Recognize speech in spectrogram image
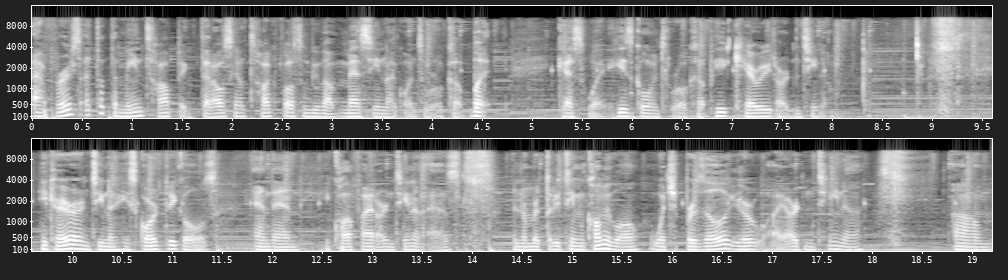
at first, I thought the main topic that I was going to talk about was going to be about Messi not going to World Cup. But guess what? He's going to World Cup. He carried Argentina. He carried Argentina. He scored three goals, and then he qualified Argentina as the number three team in CONMEBOL, which Brazil, Uruguay, Argentina, um,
